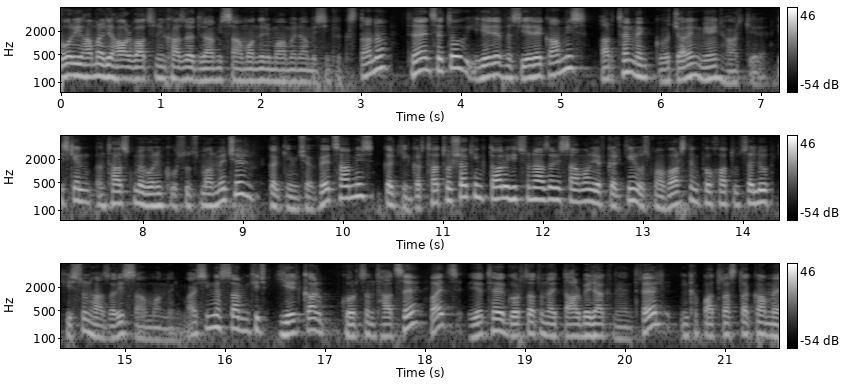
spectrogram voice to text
որի համար 165000 դրամի սահմաններում ամեն ամիս ինքը կստանա, դրանից հետո երևս 3 ամիս արդեն մենք վճարենք միայն հարկերը։ Իսկ այն ընթացքում է, որ ինքը ուսուցման մեջ էր, կրկին մինչև 6 ամիս, կրկին կրթաթոշակ ենք տալու 50000-ի սահման եւ կրկին ուսման վարձն ենք փոխհատուցելու 50000-ի սահմաններում։ Այսինքն սա մի քիչ երկար գործընթաց է, բայց եթե գործատուն այդ տարբերակն է ընտրել, ինքը պատրաստական է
